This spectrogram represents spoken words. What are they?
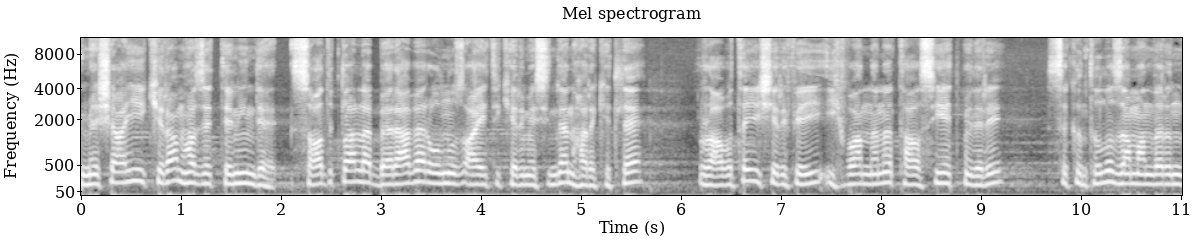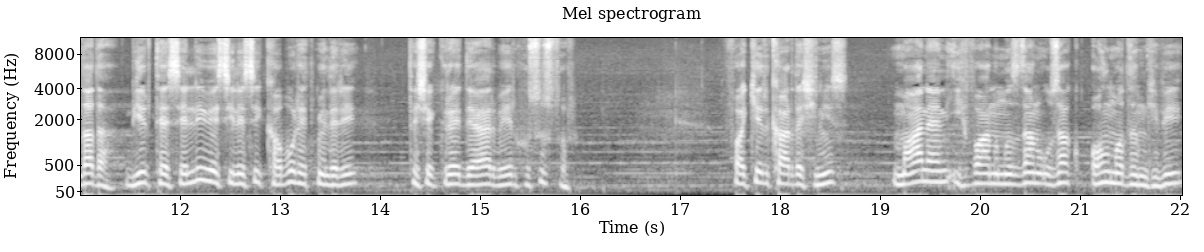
Meşahi Kiram Hazretlerinin de sadıklarla beraber olunuz ayeti kerimesinden hareketle Rabıta-i Şerife'yi ihvanlarına tavsiye etmeleri, sıkıntılı zamanlarında da bir teselli vesilesi kabul etmeleri teşekküre değer bir husustur. Fakir kardeşiniz, manen ihvanımızdan uzak olmadığım gibi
